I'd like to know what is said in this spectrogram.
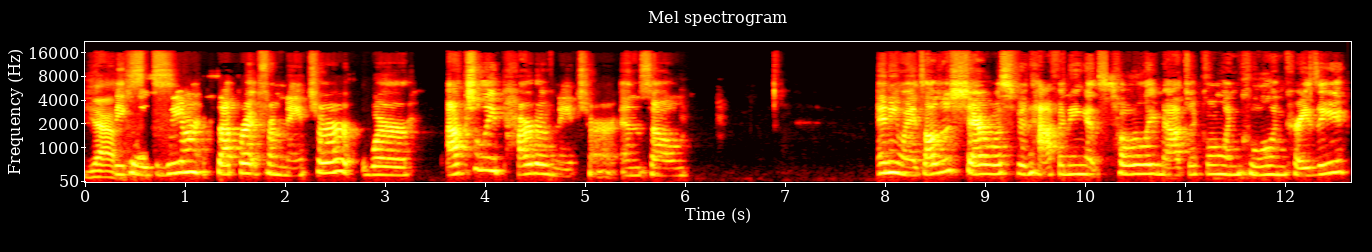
Yeah. Because we aren't separate from nature. We're actually part of nature. And so anyways, I'll just share what's been happening. It's totally magical and cool and crazy.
